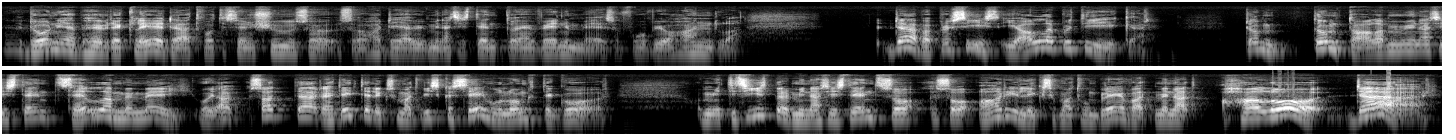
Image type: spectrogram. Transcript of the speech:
Mm. Då när jag behövde kläder 2007 så, så hade jag ju min assistent och en vän med så får vi och handla. Där var precis i alla butiker. De, de talade med min assistent, sällan med mig. Och jag satt där och tänkte liksom att vi ska se hur långt det går. Och till sist blev min assistent så, så arg liksom att hon blev att men att hallå, där!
